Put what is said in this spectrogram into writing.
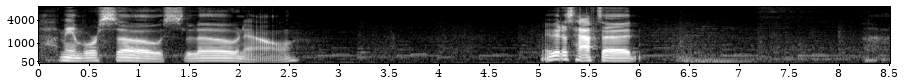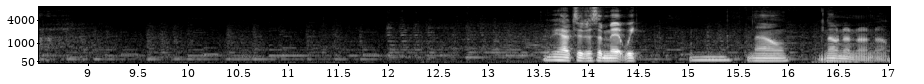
Ah, man, but we're so slow now. Maybe I just have to... have to just admit we... Mm, No. No, no, no, no.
